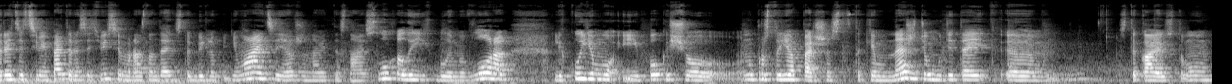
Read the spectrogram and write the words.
37,5-38 раз на день стабільно піднімається. Я вже навіть не знаю, слухали їх, були ми в Лора, лікуємо. І поки що, ну просто я перша з таким нежиттям у дітей ем, стикаюсь, тому.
